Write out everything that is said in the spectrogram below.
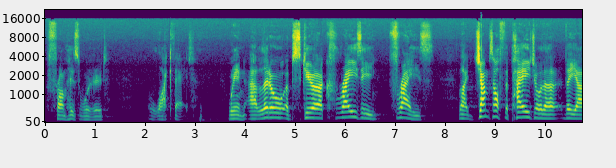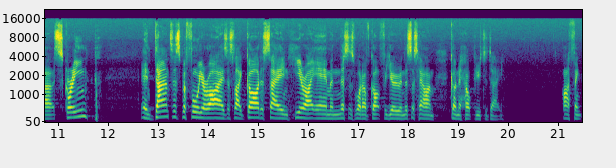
from his word like that? When a little obscure, crazy phrase like jumps off the page or the, the uh, screen and dances before your eyes. It's like God is saying, Here I am, and this is what I've got for you, and this is how I'm going to help you today. I think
